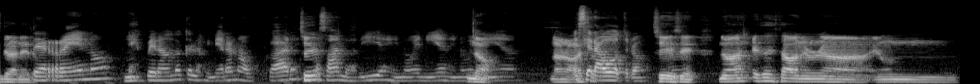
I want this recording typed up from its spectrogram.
Granero. terreno ¿Mm? esperando a que los vinieran a buscar. Sí. Y pasaban los días y no venían y no No. venían. No, no, Ese eso- era otro. Sí, sí. No, estos estaban en una. en un.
